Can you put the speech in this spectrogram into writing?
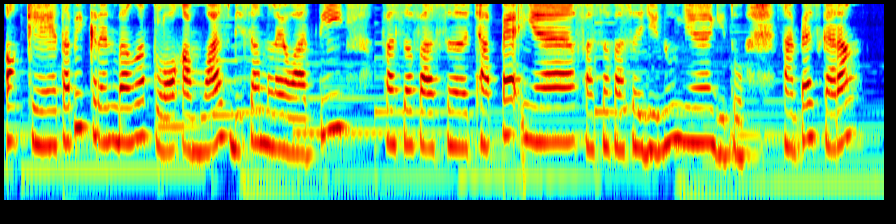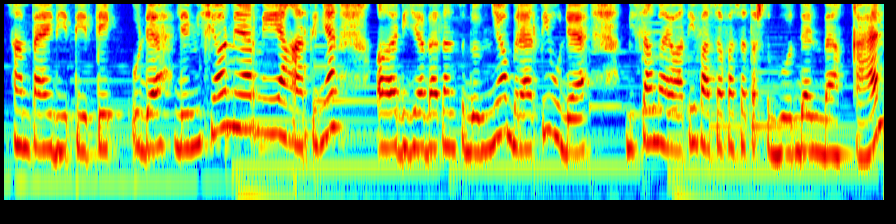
Oke, tapi keren banget loh kamu As bisa melewati fase-fase capeknya, fase-fase jenuhnya gitu. Sampai sekarang sampai di titik udah demisioner nih yang artinya uh, di jabatan sebelumnya berarti udah bisa melewati fase-fase tersebut dan bahkan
